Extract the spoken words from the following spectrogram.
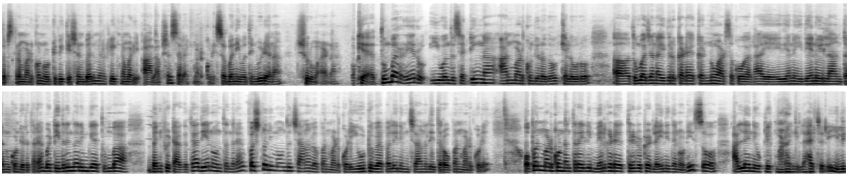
ಸಬ್ಸ್ಕ್ರೈಬ್ ಮಾಡ್ಕೊಂಡು ನೋಟಿಫಿಕೇಶನ್ ಬೆಲ್ ಮೇಲೆ ಕ್ಲಿಕ್ ಮಾಡಿ ಆಲ್ ಆಪ್ಷನ್ ಸೆಲೆಕ್ಟ್ ಮಾಡ್ಕೊಳ್ಳಿ. ಸೊ ಬನ್ನಿ ಇವತ್ತಿನ ವೀಡಿಯೋನ ಶುರು ಮಾಡೋಣ. ಓಕೆ ತುಂಬ ರೇರು ಈ ಒಂದು ಸೆಟ್ಟಿಂಗ್ನ ಆನ್ ಮಾಡ್ಕೊಂಡಿರೋದು ಕೆಲವರು. ತುಂಬ ಜನ ಇದ್ರ ಕಡೆ ಕಣ್ಣು ಆಡ್ಸೋಕ್ಕೆ ಹೋಗಲ್ಲ. ಇದೇನು ಇದೇನು ಇಲ್ಲ ಅಂತ ಅಂದ್ಕೊಂಡಿರ್ತಾರೆ ಬಟ್ ಇದರಿಂದ ನಿಮಗೆ ತುಂಬ ಬೆನಿಫಿಟ್ ಆಗುತ್ತೆ. ಅದೇನು ಅಂತಂದರೆ ಫಸ್ಟು ನಿಮ್ಮ ಒಂದು ಚಾನಲ್ ಓಪನ್ ಮಾಡ್ಕೊಳ್ಳಿ. ಯೂಟ್ಯೂಬ್ ಆ್ಯಪಲ್ಲಿ ನಿಮ್ಮ ಚಾನಲ್ ಈ ಥರ ಓಪನ್ ಮಾಡ್ಕೊಳ್ಳಿ. ಓಪನ್ ಮಾಡ್ಕೊಂಡ ನಂತರ ಇಲ್ಲಿ ಮೇಲ್ಗಡೆ ತ್ರೀ ಡೊಟೆಡ್ ಲೈನ್ ಇದೆ ನೋಡಿ. ಸೊ ಅಲ್ಲೇ ನೀವು ಕ್ಲಿಕ್ ಮಾಡೋಂಗಿಲ್ಲ ಆ್ಯಕ್ಚುಲಿ ಇಲ್ಲಿ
